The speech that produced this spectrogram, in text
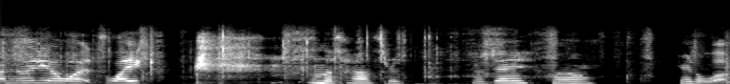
have no idea what it's like in this house for the day, well, here's a look.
